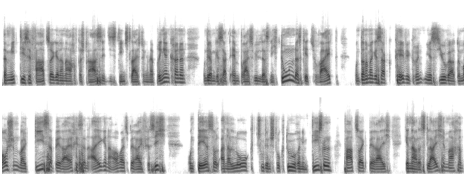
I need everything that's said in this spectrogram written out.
damit diese Fahrzeuge dann auch auf der Straße diese Dienstleistungen erbringen können. Und wir haben gesagt, M-Preis will das nicht tun, das geht zu weit. Und dann haben wir gesagt, okay, wir gründen jetzt Juve Automotion, weil dieser Bereich ist ein eigener Arbeitsbereich für sich und der soll analog zu den Strukturen im Dieselfahrzeugbereich genau das Gleiche machen,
